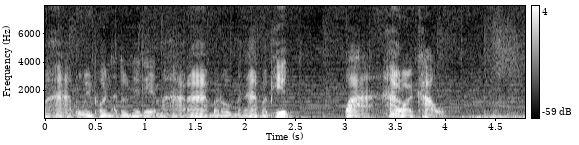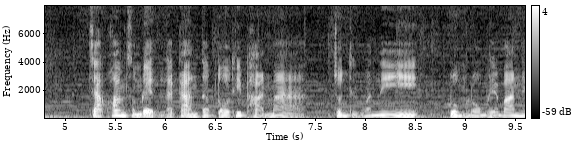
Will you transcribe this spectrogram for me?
มหาภูมิพลอดุลยเดชมหาราชบรมนาถบพิตรกว่า 500 เข่า จากความสำเร็จและการเติบโตที่ผ่านมาจนถึงวันนี้กลุ่มโรงพยาบาลใน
